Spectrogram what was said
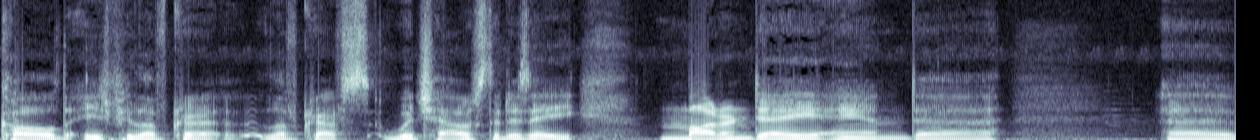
called H.P. Lovecraft, Lovecraft's Witch House that is a modern day and uh, uh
